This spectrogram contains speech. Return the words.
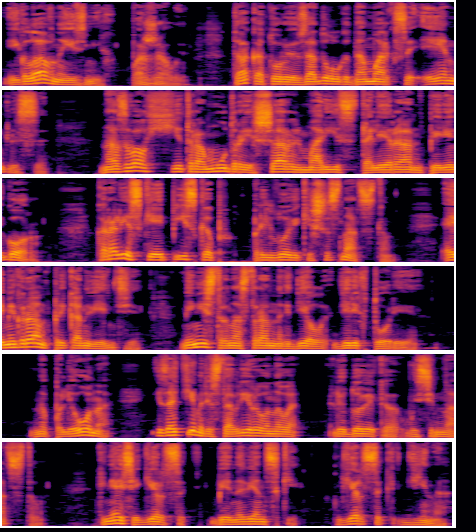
и главная из них, пожалуй, та, которую задолго до Маркса и Энгельса назвал хитромудрый Шарль Марис Толеран Перегор, королевский епископ при Людовике XVI, эмигрант при конвенте, министр иностранных дел директории Наполеона и затем реставрированного Людовика XVIII, князь и герцог Бейновенский, герцог Дина.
